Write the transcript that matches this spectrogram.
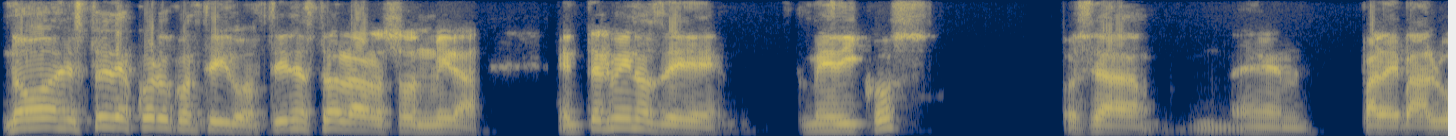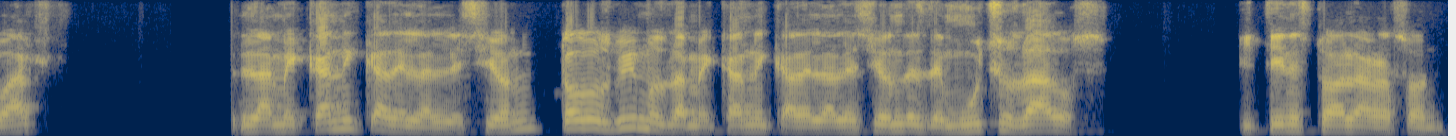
No, estoy de acuerdo contigo, tienes toda la razón. Mira, en términos de médicos, o sea, eh, para evaluar la mecánica de la lesión, todos vimos la mecánica de la lesión desde muchos lados y tienes toda la razón.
